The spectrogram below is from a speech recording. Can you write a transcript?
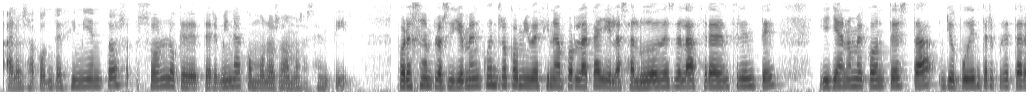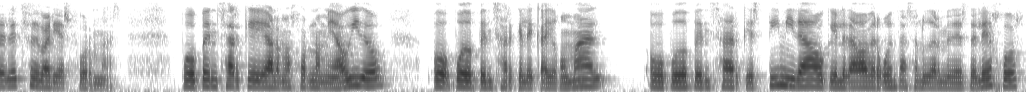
a los acontecimientos son lo que determina cómo nos vamos a sentir. Por ejemplo, si yo me encuentro con mi vecina por la calle y la saludo desde la acera de enfrente y ella no me contesta, yo puedo interpretar el hecho de varias formas. Puedo pensar que a lo mejor no me ha oído, o puedo pensar que le caigo mal, o puedo pensar que es tímida o que le daba vergüenza saludarme desde lejos,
